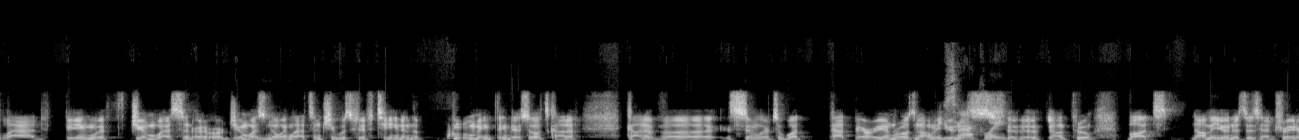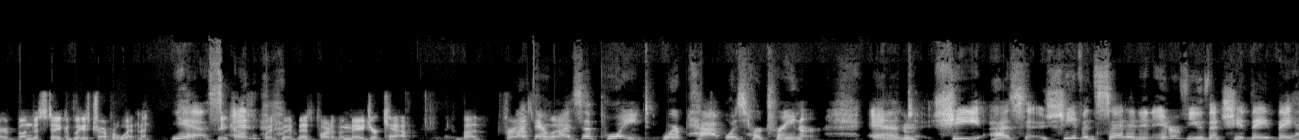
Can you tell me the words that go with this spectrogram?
Ladd being with Jim West and or, or Jim West mm-hmm. knowing Ladd since she was 15 and the grooming thing there. So it's kind of kind of uh, similar to what Pat Barry and Rose Namajunas exactly. have, have gone through, but Namajunas' head trainer unmistakably is Trevor Wittman. Yes, because and, Wittman is part of a major camp, but for but Aspen there Ladd. was a point where Pat was her trainer, and mm-hmm. she has she even said in an interview that she they they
